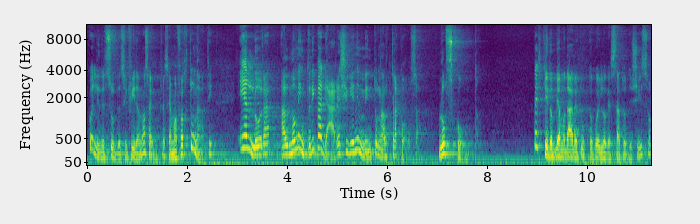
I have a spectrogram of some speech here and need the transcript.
quelli del sud si fidano sempre, siamo fortunati, e allora al momento di pagare ci viene in mente un'altra cosa, lo sconto. Perché dobbiamo dare tutto quello che è stato deciso?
